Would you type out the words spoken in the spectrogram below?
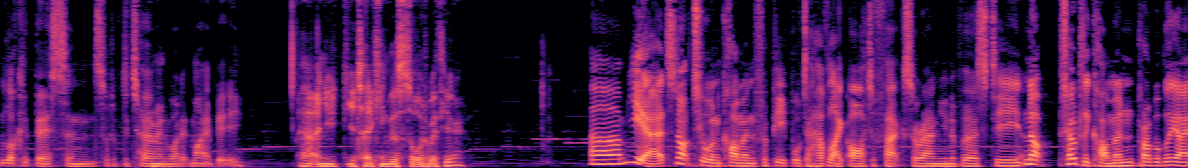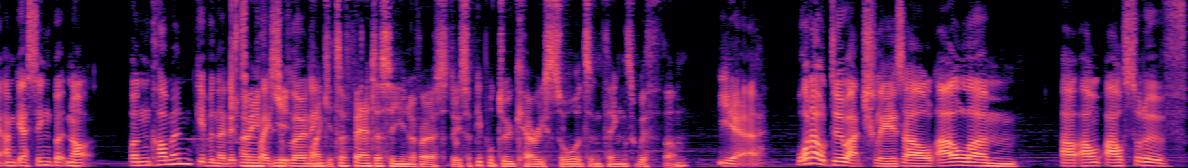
look at this and sort of determine what it might be. Uh, and you, you're taking this sword with you? Um yeah, it's not too uncommon for people to have like artifacts around university. Not totally common probably I, I'm guessing, but not uncommon given that it's I mean, a place you- of learning. like it's a fantasy university, so people do carry swords and things with them. Yeah. What I'll do actually is I'll I'll um I'll I'll, I'll sort of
